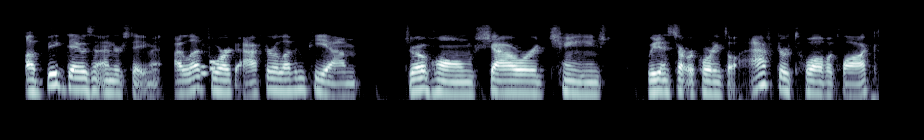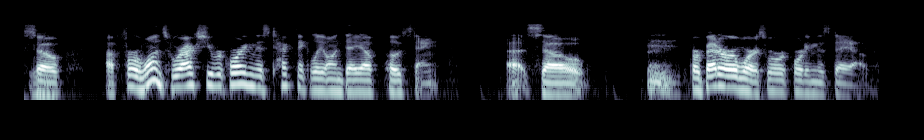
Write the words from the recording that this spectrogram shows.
A big day was an understatement. I left work after 11 p.m., drove home, showered, changed. We didn't start recording until after 12 o'clock. So uh, for once, we're actually recording this technically on day of posting. Uh, so, for better or worse, we're recording this day of.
